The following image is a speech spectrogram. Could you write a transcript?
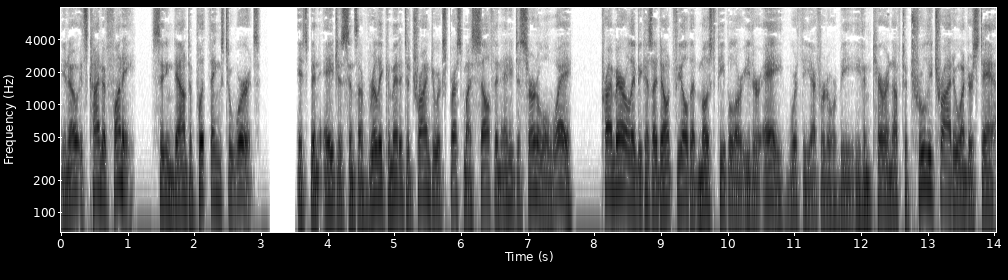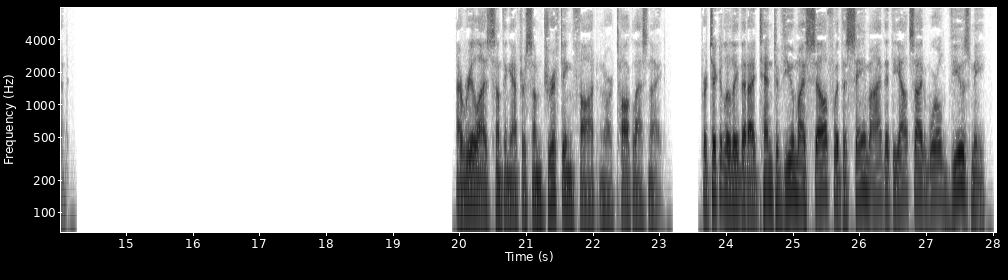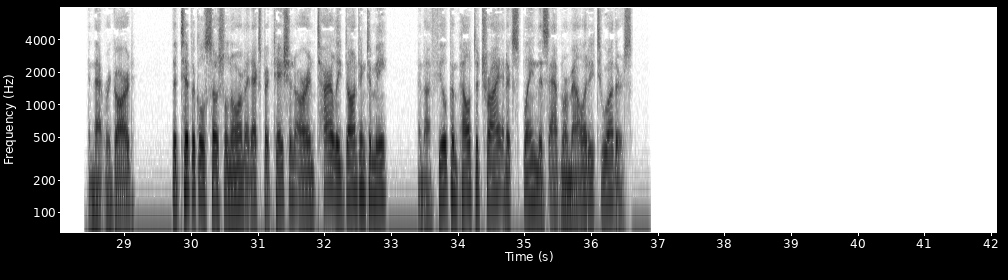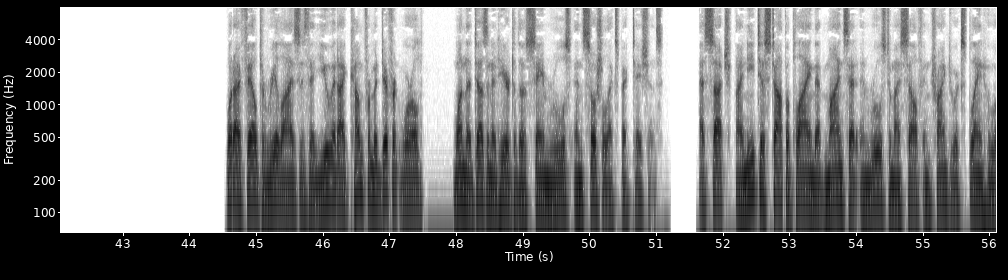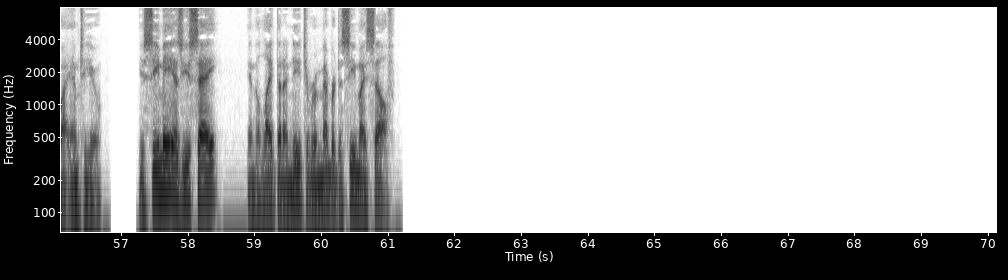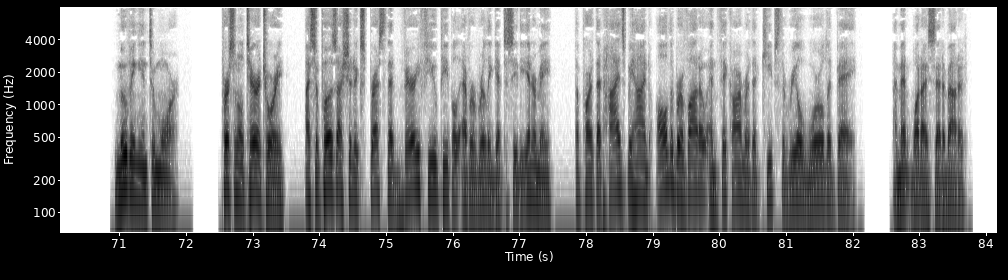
You know, it's kind of funny, sitting down to put things to words. It's been ages since I've really committed to trying to express myself in any discernible way, primarily because I don't feel that most people are either A, worth the effort, or B, even care enough to truly try to understand. I realized something after some drifting thought in our talk last night. Particularly that I tend to view myself with the same eye that the outside world views me. In that regard, the typical social norm and expectation are entirely daunting to me, and I feel compelled to try and explain this abnormality to others. What I fail to realize is that you and I come from a different world, one that doesn't adhere to those same rules and social expectations. As such, I need to stop applying that mindset and rules to myself in trying to explain who I am to you. You see me, as you say, in the light that I need to remember to see myself. Moving into more personal territory, I suppose I should express that very few people ever really get to see the inner me, the part that hides behind all the bravado and thick armor that keeps the real world at bay. I meant what I said about it.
